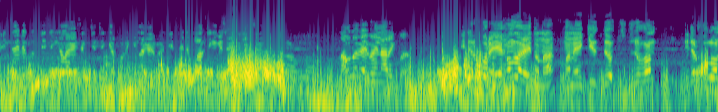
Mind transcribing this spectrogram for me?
এই সাইডে। তো চিচিঙ্গা লাগাইছেন চিচিঙ্গার পরে কি লাগাইবেন? এই সাইডে পাঁচিং বেশি লাগছে লাউ লাগাইবেন আরেকবার। এটার পরে এখন লাগাইতো না। মানে কি যখন এটার ফলন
